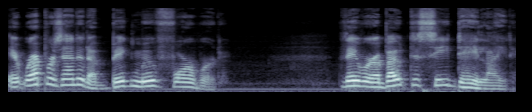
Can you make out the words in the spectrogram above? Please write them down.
It represented a big move forward. They were about to see daylight.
